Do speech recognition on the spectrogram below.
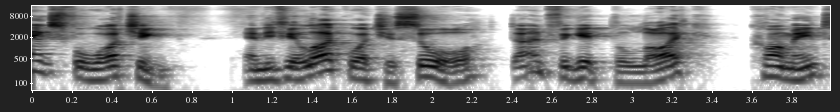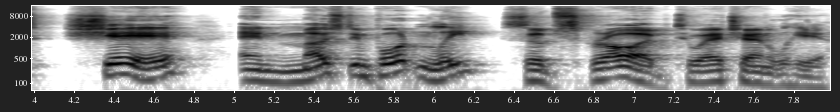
Thanks for watching, and if you like what you saw, don't forget to like, comment, share, and most importantly, subscribe to our channel here.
